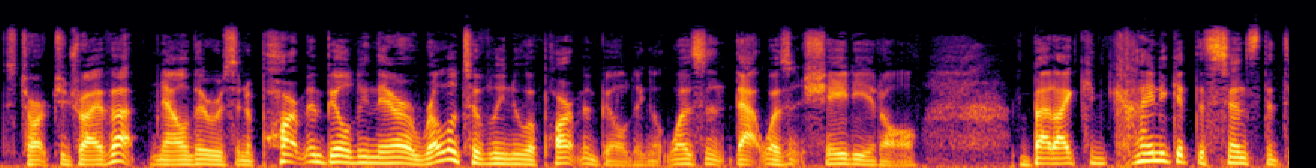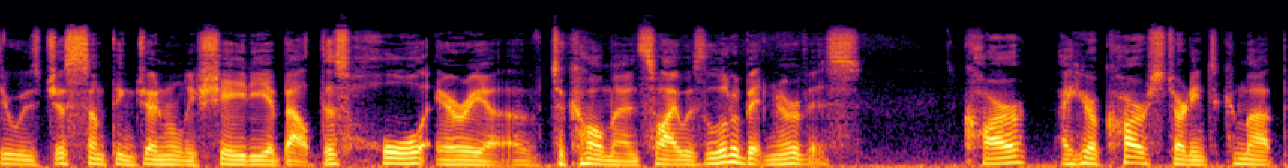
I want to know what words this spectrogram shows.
start to drive up. Now there was an apartment building there, a relatively new apartment building. It wasn't that wasn't shady at all. But I could kind of get the sense that there was just something generally shady about this whole area of Tacoma, and so I was a little bit nervous. Car, I hear a car starting to come up.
